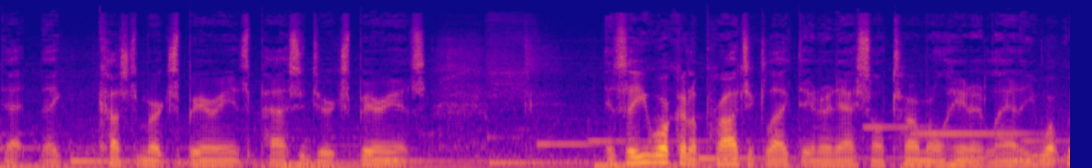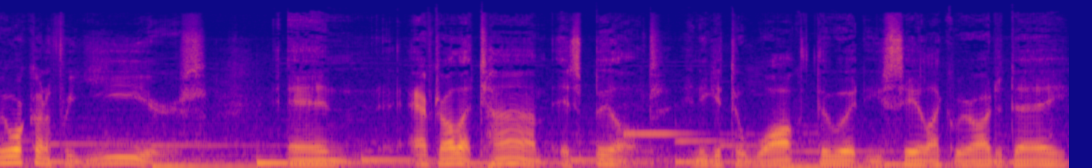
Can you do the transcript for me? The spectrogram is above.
that, that customer experience, passenger experience. And so you work on a project like the International Terminal here in Atlanta. Work, we work on it for years. And after all that time, it's built. And you get to walk through it. You see it like we are today.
